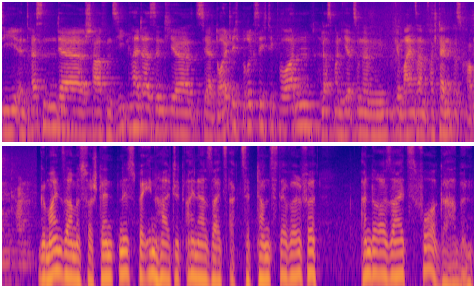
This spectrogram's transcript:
Die Interessen der Schaf- und Ziegenhalter sind hier sehr deutlich berücksichtigt worden, dass man hier zu einem gemeinsamen Verständnis kommen kann. Gemeinsames Verständnis beinhaltet einerseits Akzeptanz der Wölfe, andererseits Vorgaben,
